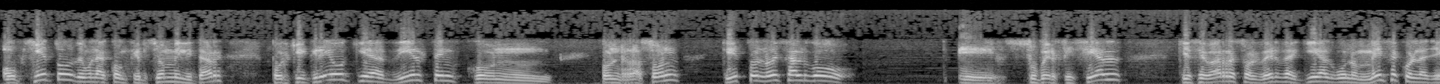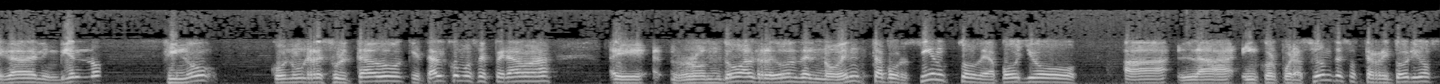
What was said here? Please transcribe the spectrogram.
objeto de una conscripción militar, porque creo que advierten con, con razón que esto no es algo eh, superficial que se va a resolver de aquí a algunos meses con la llegada del invierno, sino con un resultado que tal como se esperaba eh, rondó alrededor del 90% de apoyo a la incorporación de esos territorios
